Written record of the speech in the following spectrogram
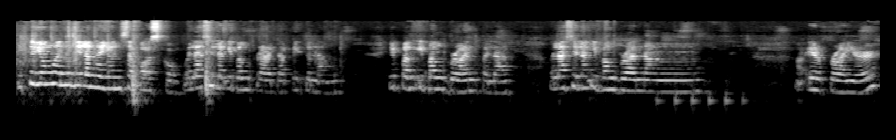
Ito yung ano nila ngayon sa Costco. Wala silang ibang product. Ito lang ibang ibang brand pala. Wala silang ibang brand ng uh, air fryer.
